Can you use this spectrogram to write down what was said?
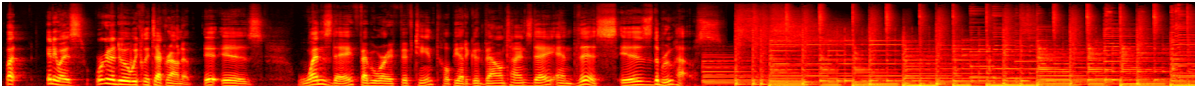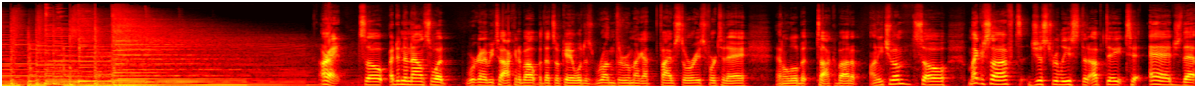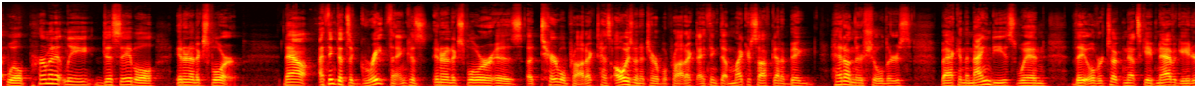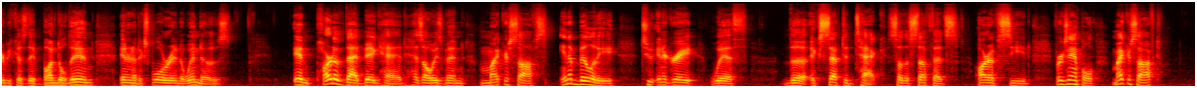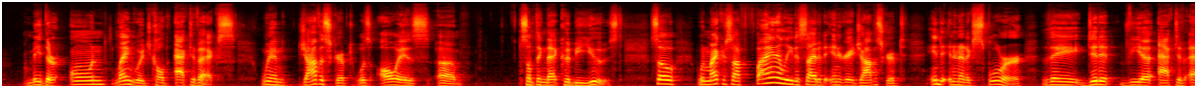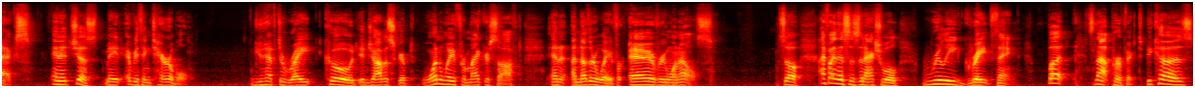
But anyways, we're going to do a weekly tech roundup. It is Wednesday, February 15th. Hope you had a good Valentine's Day and this is the Brew House. All right, so I didn't announce what we're going to be talking about, but that's okay. We'll just run through them. I got five stories for today and a little bit talk about it on each of them. So, Microsoft just released an update to Edge that will permanently disable Internet Explorer. Now, I think that's a great thing because Internet Explorer is a terrible product, has always been a terrible product. I think that Microsoft got a big head on their shoulders back in the 90s when they overtook Netscape Navigator because they bundled in Internet Explorer into Windows and part of that big head has always been Microsoft's inability to integrate with the accepted tech. So the stuff that's RFC'd. For example, Microsoft made their own language called ActiveX when JavaScript was always uh, something that could be used. So when Microsoft finally decided to integrate JavaScript into Internet Explorer, they did it via ActiveX. And it just made everything terrible you have to write code in JavaScript one way for Microsoft and another way for everyone else. So I find this is an actual really great thing, but it's not perfect because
